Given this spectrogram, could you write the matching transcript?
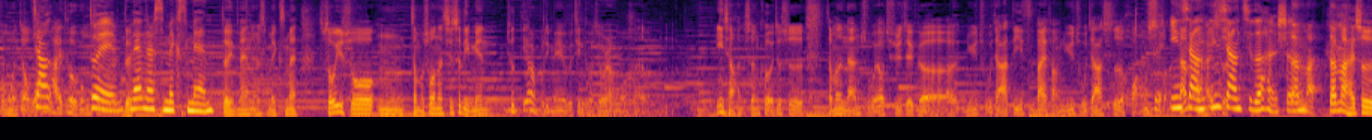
中文叫《王牌特工》对，Manners Makes Man。对，Manners Makes Man。所以说，嗯，怎么说呢？其实里面就第二部里面有个镜头就让我很印象很深刻，就是咱们的男主要去这个女主家第一次拜访，女主家是皇室，印象印象记得很深。丹麦，丹麦还是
